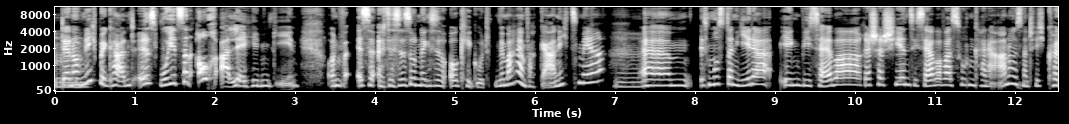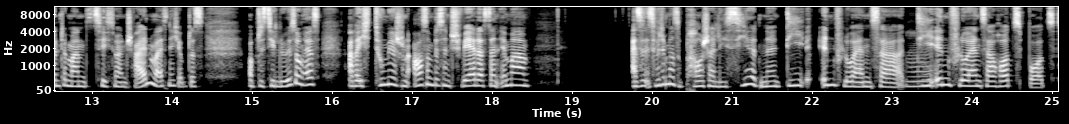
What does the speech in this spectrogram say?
mm. der noch nicht bekannt ist, wo jetzt dann auch alle hingehen. Und es, das ist so, und so, okay, gut, wir machen einfach gar nichts mehr. Mm. Ähm, es muss dann jeder irgendwie selber recherchieren, sich selber was suchen, keine Ahnung. Ist natürlich könnte man sich so entscheiden, weiß nicht, ob das, ob das die Lösung ist. Aber ich tue mir schon auch so ein bisschen schwer, dass dann immer also es wird immer so pauschalisiert, ne? Die Influencer, mhm. die Influencer-Hotspots,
